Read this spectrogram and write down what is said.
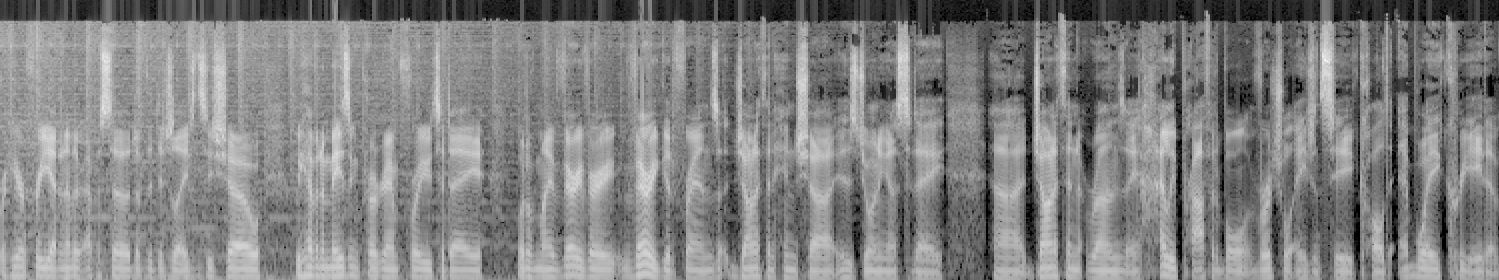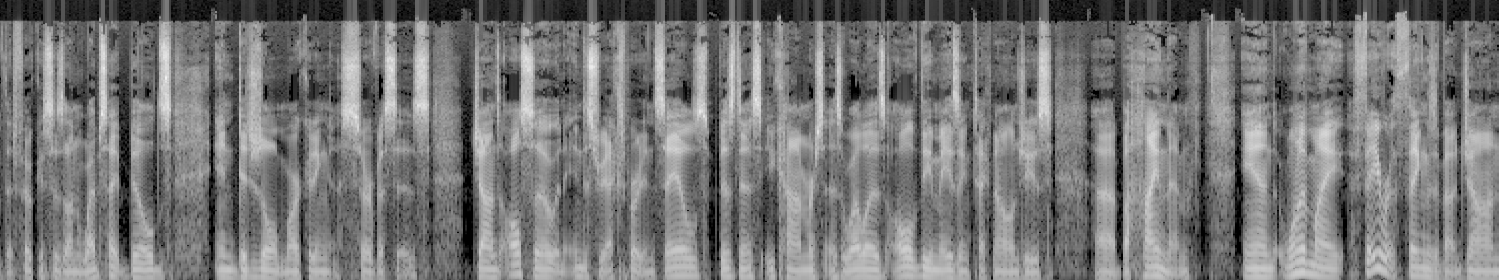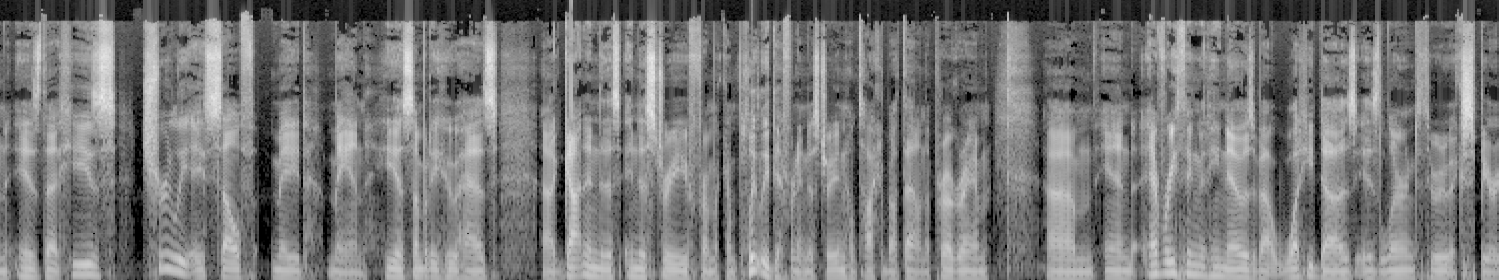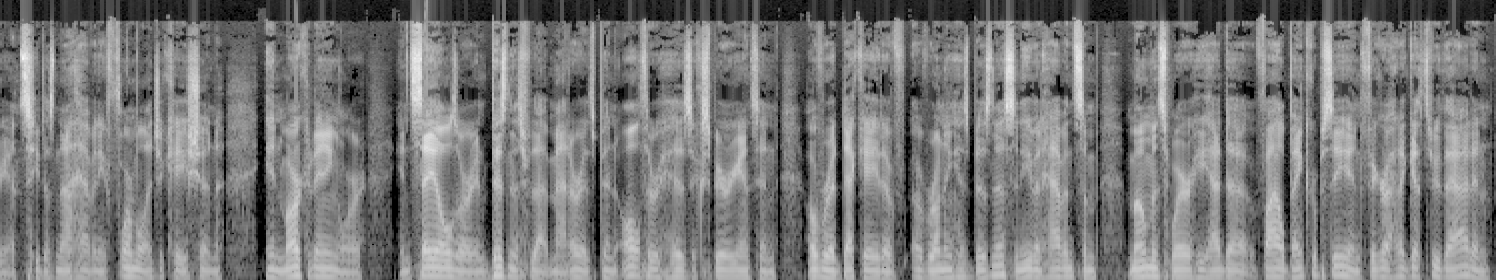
We're here for yet another episode of the Digital Agency Show. We have an amazing program for you today. One of my very, very, very good friends, Jonathan Hinshaw, is joining us today. Uh, Jonathan runs a highly profitable virtual agency called Ebway Creative that focuses on website builds and digital marketing services. Jon's also an industry expert in sales, business, e commerce, as well as all of the amazing technologies uh, behind them. And one of my favorite things about Jon is that he's truly a self made man. He is somebody who has uh, gotten into this industry from a completely different industry, and he'll talk about that on the program. Um, and everything that he knows about what he does is learned through experience. He does not have any formal education in marketing or in sales or in business for that matter. It's been all through his experience and over a decade of, of running his business and even having some moments where he had to file bankruptcy and figure out how to get through that. And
